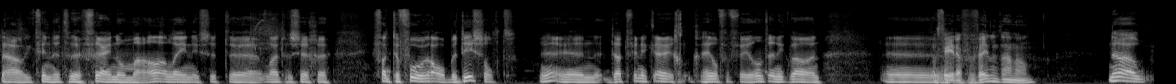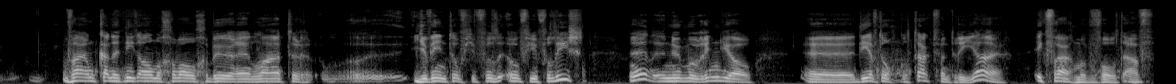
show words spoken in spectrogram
Nou, ik vind het vrij normaal. Alleen is het, laten we zeggen, van tevoren al bedisseld. Ja, en dat vind ik eigenlijk heel vervelend. En ik wou een... Wat vind je daar vervelend aan dan? Nou, waarom kan het niet allemaal gewoon gebeuren en later uh, je wint of je, of je verliest? Nu Mourinho, uh, die heeft nog een contract van drie jaar. Ik vraag me bijvoorbeeld af,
